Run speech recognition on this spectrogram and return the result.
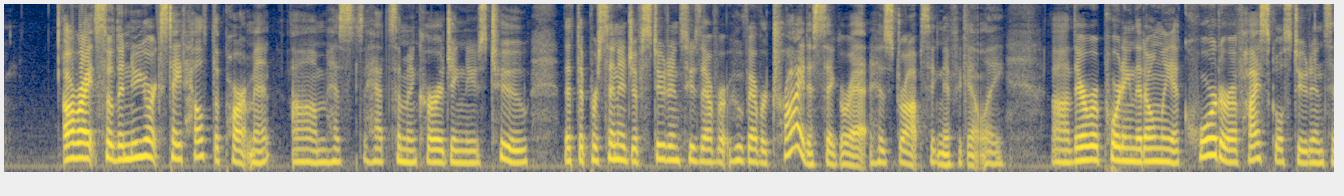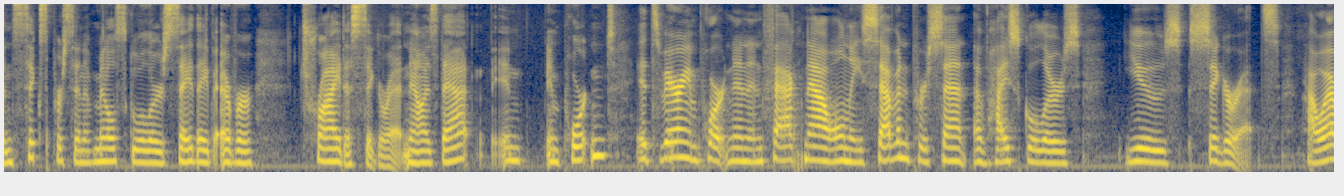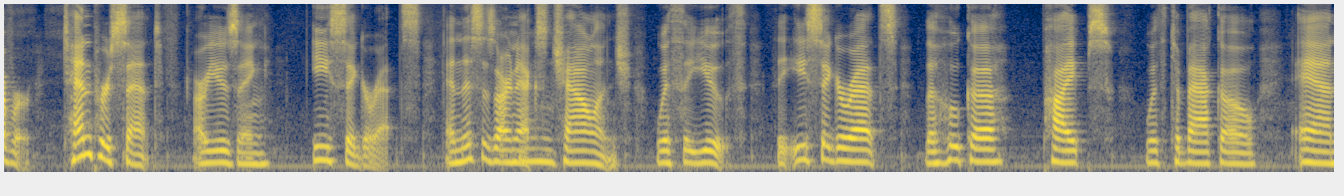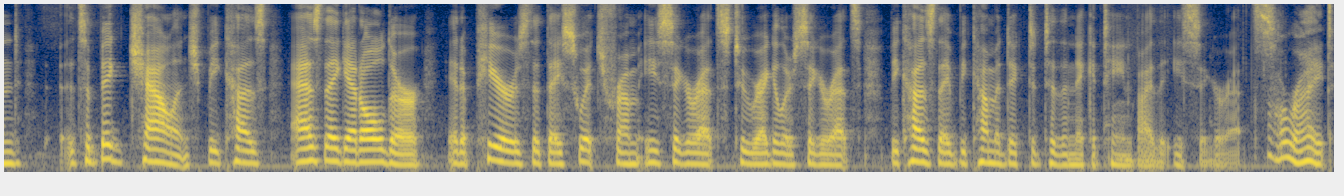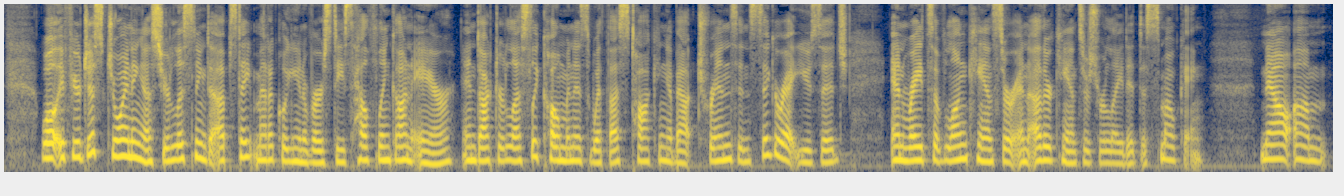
all right. So the New York State Health Department um, has had some encouraging news too. That the percentage of students who's ever who've ever tried a cigarette has dropped significantly. Uh, they're reporting that only a quarter of high school students and six percent of middle schoolers say they've ever tried a cigarette. Now, is that in, important? It's very important. And in fact, now only 7% of high schoolers use cigarettes. However, 10% are using e cigarettes. And this is our next mm. challenge with the youth the e cigarettes, the hookah pipes with tobacco. And it's a big challenge because as they get older, it appears that they switch from e cigarettes to regular cigarettes because they've become addicted to the nicotine by the e cigarettes. All right. Well, if you're just joining us, you're listening to Upstate Medical University's HealthLink on Air, and Dr. Leslie Kohman is with us talking about trends in cigarette usage and rates of lung cancer and other cancers related to smoking. Now, um,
